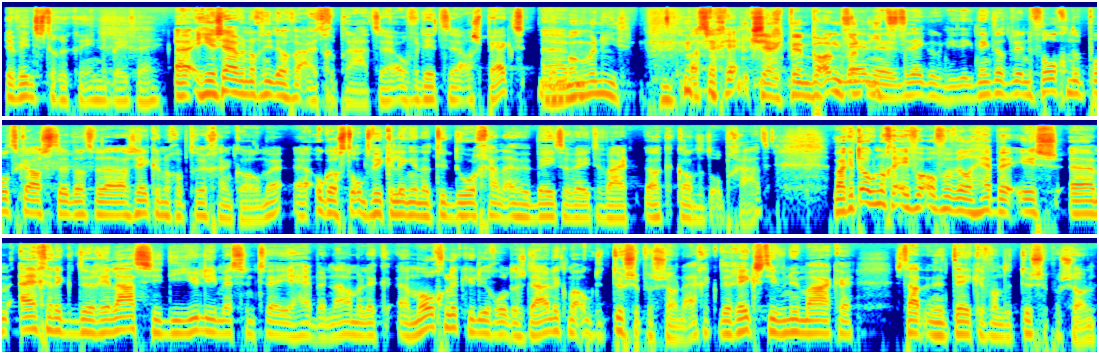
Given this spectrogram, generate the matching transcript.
de winst drukken in de BV. Uh, hier zijn we nog niet over uitgepraat, uh, over dit uh, aspect. Dat um, bang we niet. Wat zeg je? ik zeg, ik ben bang voor nee, niet. Nee, dat denk ik ook niet. Ik denk dat we in de volgende podcast dat we daar zeker nog op terug gaan komen. ook als de ontwikkelingen natuurlijk doorgaan en we beter weten waar, welke kant het op gaat. Waar ik het ook nog even over wil hebben is um, eigenlijk de relatie die jullie met z'n tweeën hebben. Namelijk mogelijk, jullie rol is duidelijk, maar ook de tussenpersoon. Eigenlijk de reeks die we nu maken staat in het teken van de tussenpersoon.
